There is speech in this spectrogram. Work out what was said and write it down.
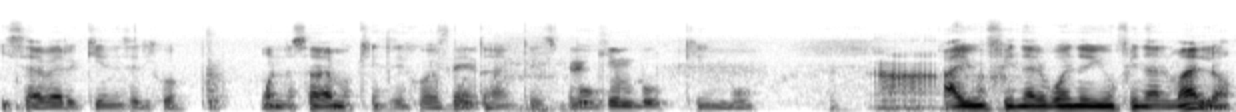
Y saber quién es el hijo de puta. Bueno, sabemos quién es el hijo de Sí, puta, que es. King Boo. Ah, Hay un final bueno y un final malo.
